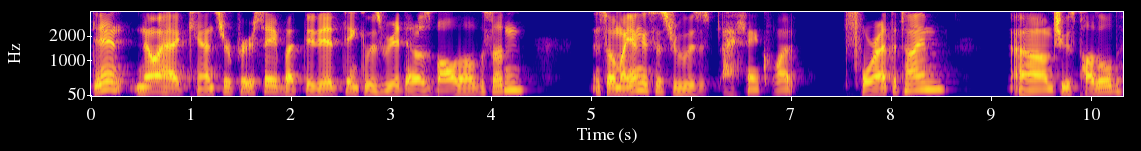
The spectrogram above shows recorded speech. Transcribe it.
didn't know I had cancer per se, but they did think it was weird that I was bald all of a sudden. And so my youngest sister, who was I think what four at the time, um, she was puzzled.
